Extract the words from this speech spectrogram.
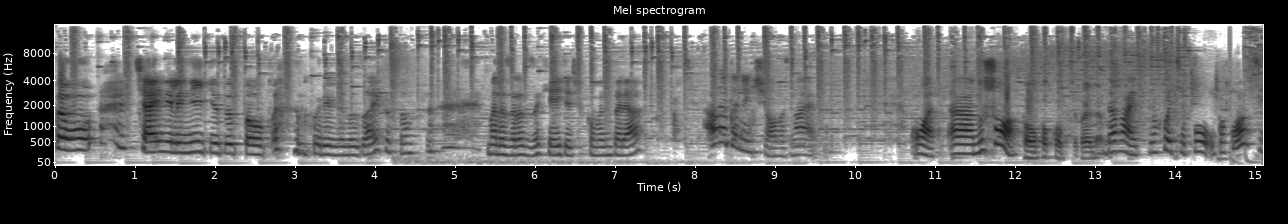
Тому чайні лінійки це топ порівняно з айкосом. Мене зараз захейтять в коментарях. Але то нічого, знаєте. От, е, ну що, По упаковці пройдемо. давай, проходься по упаковці.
